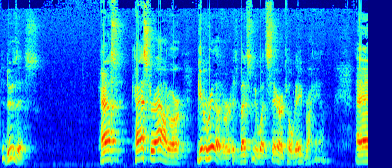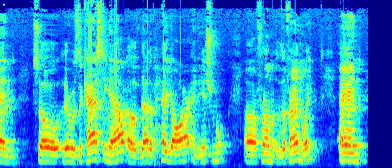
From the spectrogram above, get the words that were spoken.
to do this. Cast, cast her out or get rid of her is basically what Sarah told Abraham. And so there was the casting out of that of Hagar and Ishmael uh, from the family. And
